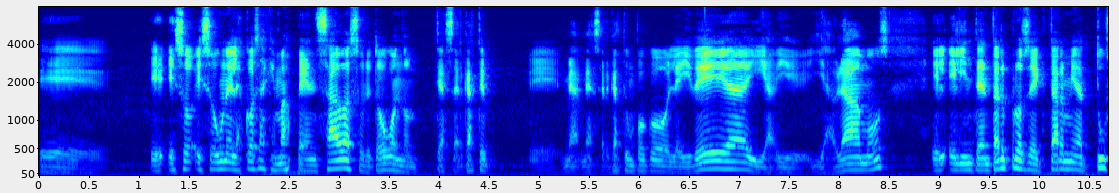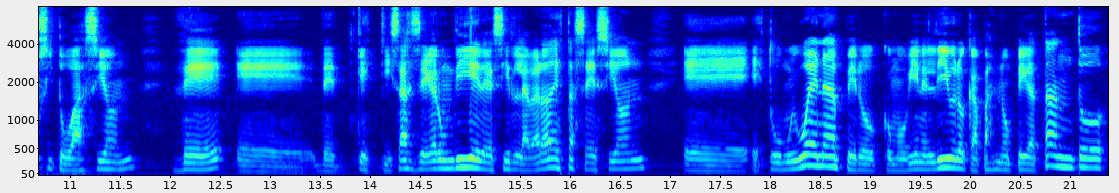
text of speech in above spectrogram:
Eh, e, eso, eso es una de las cosas que más pensaba, sobre todo cuando te acercaste, eh, me, acercaste un poco la idea y, y hablamos el, intentar proyectarme a tu situación de, eh, de, que quizás llegar un día y decir, la verdad, esta sesión eh, estuvo muy buena, pero como viene el libro, capaz no pega tanto.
